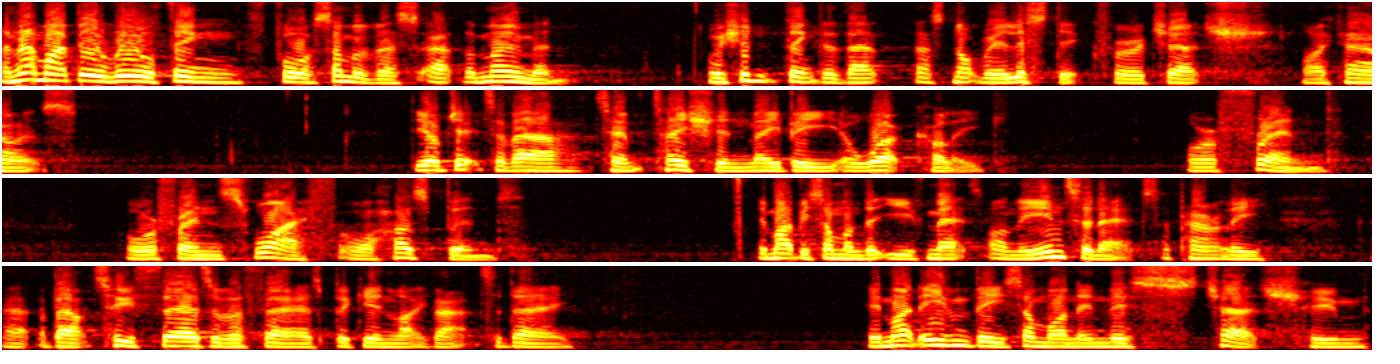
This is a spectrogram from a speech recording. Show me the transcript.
And that might be a real thing for some of us at the moment. We shouldn't think that, that that's not realistic for a church like ours. The object of our temptation may be a work colleague, or a friend, or a friend's wife or husband. It might be someone that you've met on the internet. Apparently, uh, about two thirds of affairs begin like that today. It might even be someone in this church whom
